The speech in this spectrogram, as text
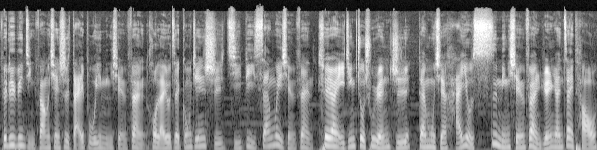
菲律宾警方先是逮捕一名嫌犯，后来又在攻坚时击毙三位嫌犯。虽然已经救出人质，但目前还有四名嫌犯仍然在逃，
